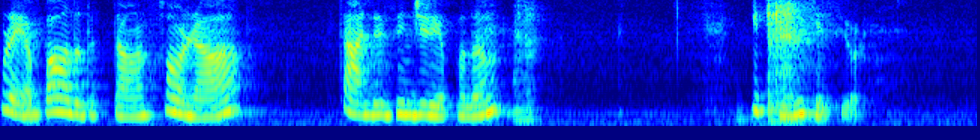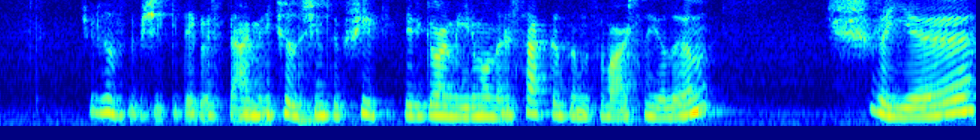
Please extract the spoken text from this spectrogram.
buraya bağladıktan sonra bir tane de zincir yapalım. İpliğimi kesiyorum. Şöyle hızlı bir şekilde göstermeye çalışayım. Tabii şu iplikleri görmeyelim. Onları sakladığımızı varsayalım. Şurayı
